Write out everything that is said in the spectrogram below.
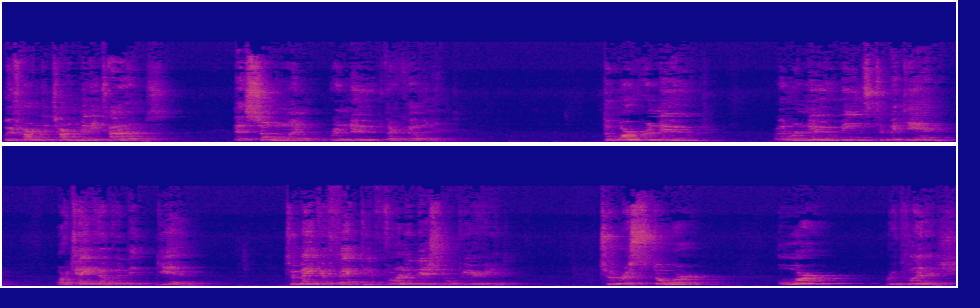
We've heard the term many times that someone renewed their covenant. The word renew or renew means to begin or take up again, to make effective for an additional period, to restore or replenish.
